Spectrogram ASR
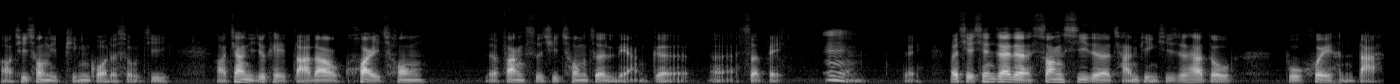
啊，去充你苹果的手机，啊，这样你就可以达到快充的方式去充这两个呃设备。嗯，对，而且现在的双 C 的产品其实它都不会很大。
